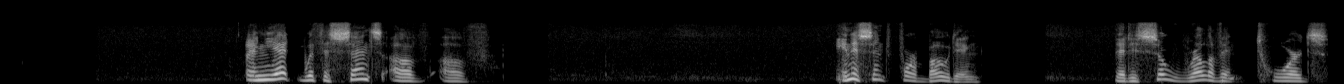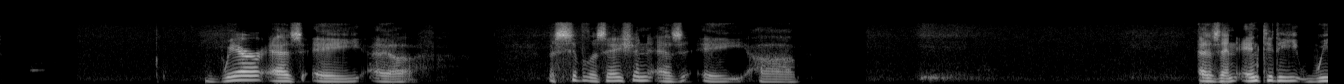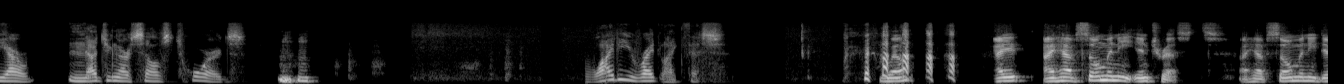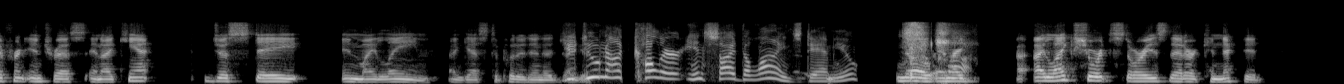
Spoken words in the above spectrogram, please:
and yet, with a sense of of innocent foreboding that is so relevant towards where, as a uh, a civilization, as a uh, as an entity, we are nudging ourselves towards. hmm Why do you write like this? well i i have so many interests i have so many different interests and i can't just stay in my lane i guess to put it in a. You do not color inside the lines, damn you. no and i i like short stories that are connected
